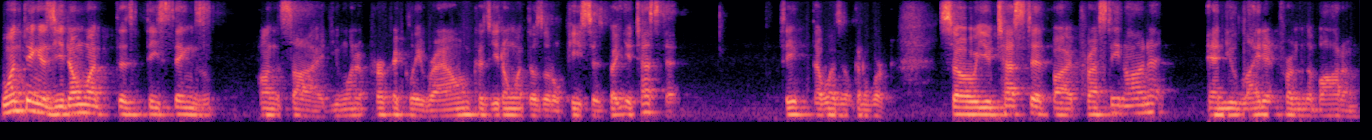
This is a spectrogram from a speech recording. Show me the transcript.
One thing is you don't want the, these things on the side. You want it perfectly round because you don't want those little pieces, but you test it. See, that wasn't going to work. So you test it by pressing on it and you light it from the bottom.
